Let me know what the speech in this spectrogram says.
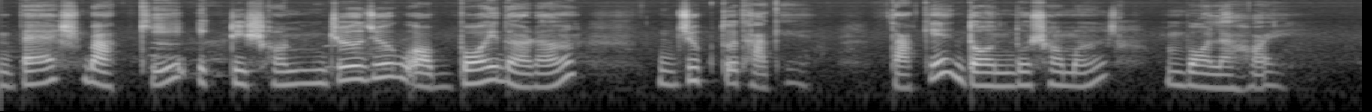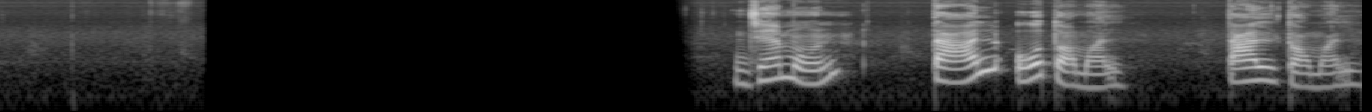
ব্যাস বাক্যে একটি সংযোজক অব্যয় দ্বারা যুক্ত থাকে। তাকে দ্বন্দ্ব সমাস বলা হয়। যেমন, তাল ও তমাল, তাল তমাল,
